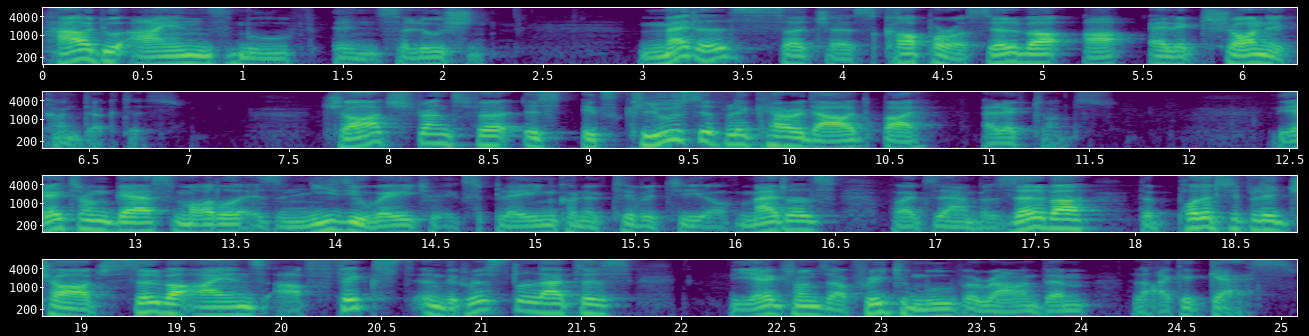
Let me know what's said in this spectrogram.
How do ions move in solution? Metals such as copper or silver are electronic conductors. Charge transfer is exclusively carried out by electrons. The electron gas model is an easy way to explain conductivity of metals. For example, silver, the positively charged silver ions are fixed in the crystal lattice. The electrons are free to move around them like a gas.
